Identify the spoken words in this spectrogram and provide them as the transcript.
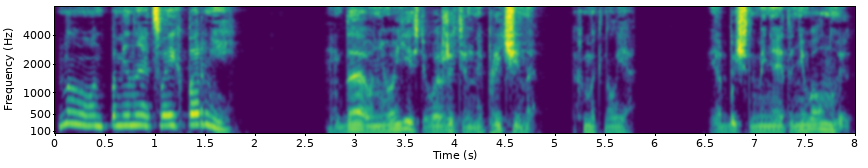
«Ну, он поминает своих парней». «Да, у него есть уважительная причина», – хмыкнул я. «И обычно меня это не волнует.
